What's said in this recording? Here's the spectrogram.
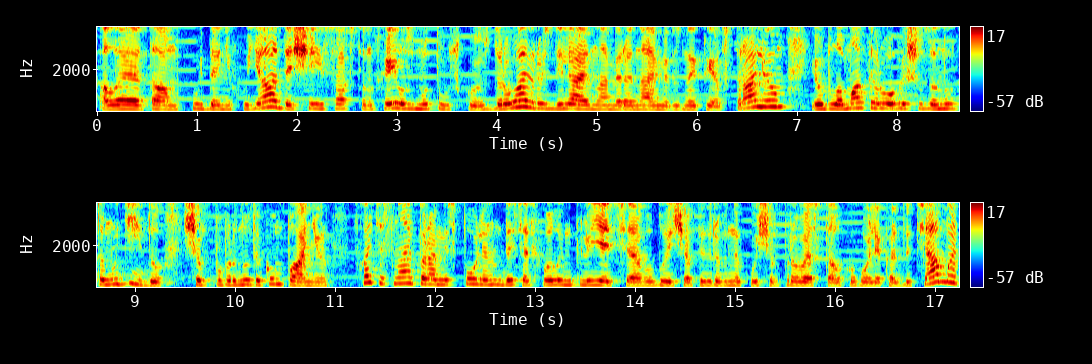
але там хуй да ніхуя, де ще й Сакстон Хейл з мотузкою. Здоровань розділяє наміри наймів знайти Австраліум і обламати роги шизанутому діду, щоб повернути компанію. Хаті снайпера міс Полінг 10 хвилин плюється в обличчя підривнику, щоб привести алкоголіка до тями,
